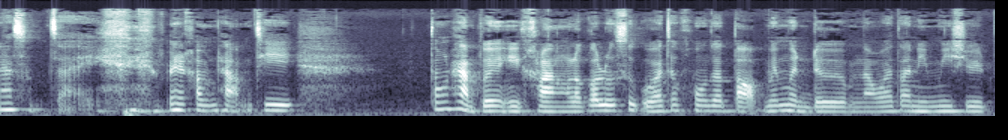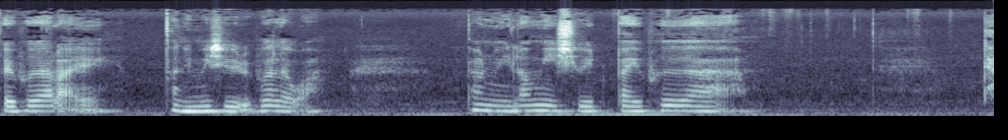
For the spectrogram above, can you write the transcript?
น่าสนใจ เป็นคำถามที่ต้องถามตัวเองอีกครั้ง แล้วก็รู้สึกว่าจะคงจะตอบไม่เหมือนเดิมนะว่าตอนนี้มีชีวิตไปเพื่ออะไร ตอนนี้มีชีวิตไปเพื่ออะไรวะ ตอนนี้เรามีชีวิตไปเพื่อท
